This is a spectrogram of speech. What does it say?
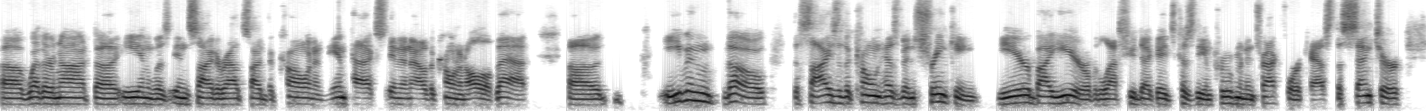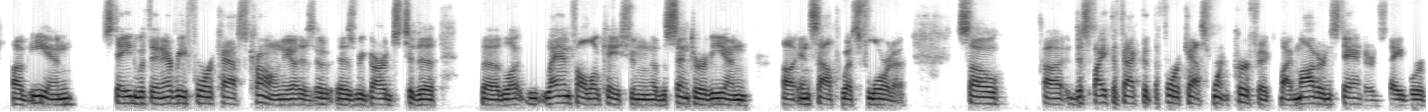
uh, whether or not uh, Ian was inside or outside the cone and the impacts in and out of the cone and all of that, uh, even though the size of the cone has been shrinking year by year over the last few decades because of the improvement in track forecast, the center of Ian stayed within every forecast cone you know, as, as regards to the, the landfall location of the center of Ian uh, in Southwest Florida. So uh, despite the fact that the forecasts weren't perfect by modern standards, they were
